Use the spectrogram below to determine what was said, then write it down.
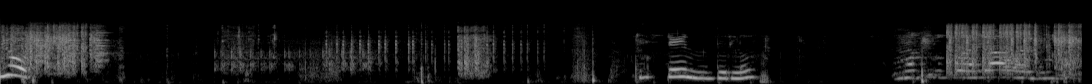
mi? Yok. Türk değildir lan. Türk bayrağı var.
